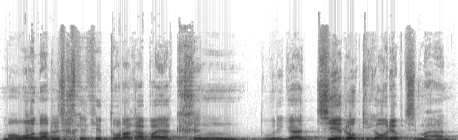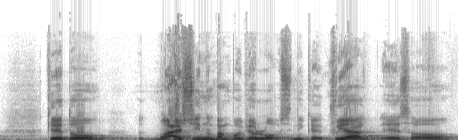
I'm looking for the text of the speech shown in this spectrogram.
뭐 원어를 이렇게 돌아가 봐야 큰 우리가 지혜를 얻기가 어렵지만 그래도 뭐 알 수 있는 방법이 별로 없으니까 구약에서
